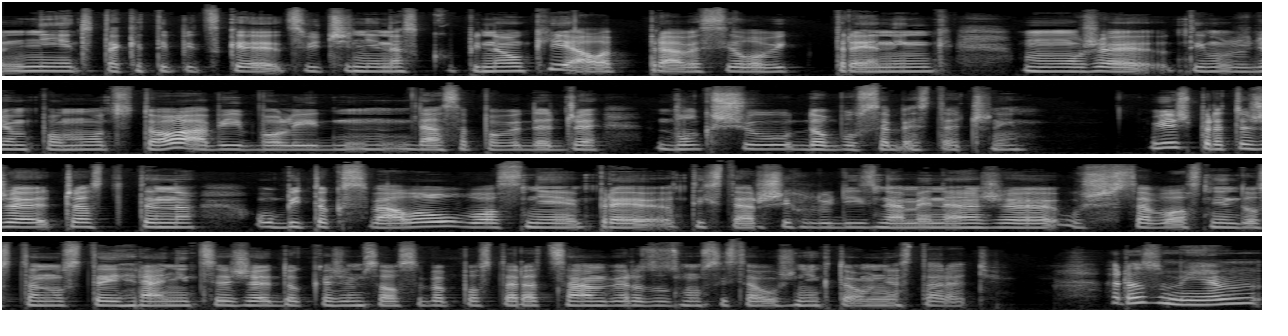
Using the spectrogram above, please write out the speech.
nie je to také typické cvičenie na skupinovky, ale práve silový tréning môže tým ľuďom pomôcť to, aby boli, dá sa povedať, že dlhšiu dobu sebestační. Vieš, pretože často ten úbytok svalov vlastne pre tých starších ľudí znamená, že už sa vlastne dostanú z tej hranice, že dokážem sa o seba postarať sám versus musí sa už niekto o mňa starať. Rozumiem.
